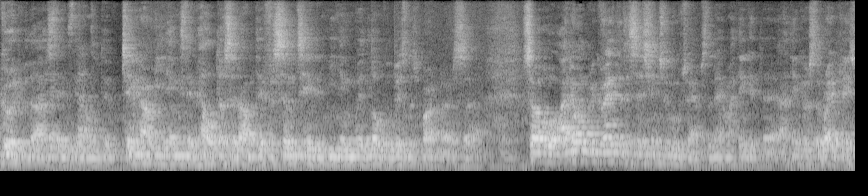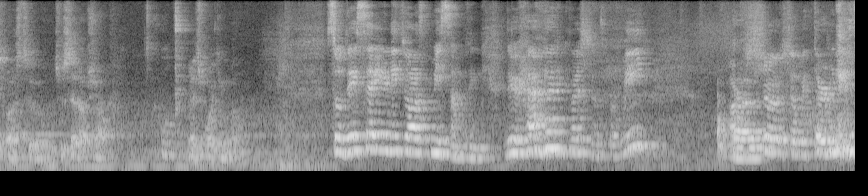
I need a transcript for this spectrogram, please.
good with us. They've, you know, they've taken our meetings, they've helped us set up, they've facilitated meeting with local business partners. Uh, So I don't regret the decision to move to Amsterdam. I think it, uh, I think it was the right place for us to, to set up shop. Cool. And it's working well. So they say you need to ask me something. Do you have any questions for me? Um, shall, shall we terminate?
